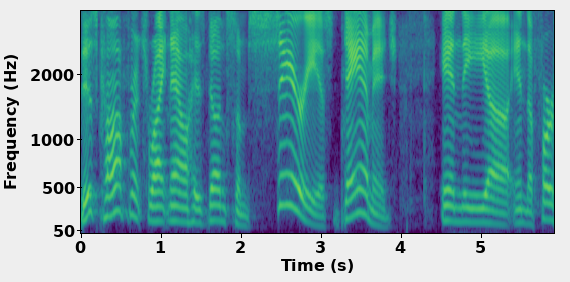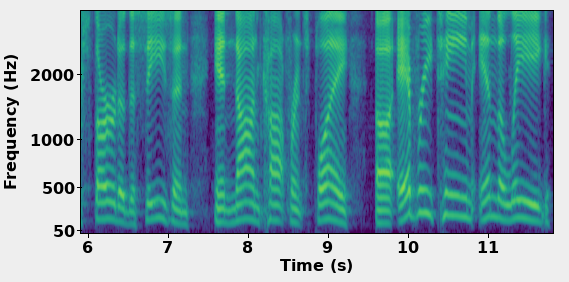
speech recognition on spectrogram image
this conference right now has done some serious damage in the uh, in the first third of the season in non-conference play. Uh, every team in the league,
